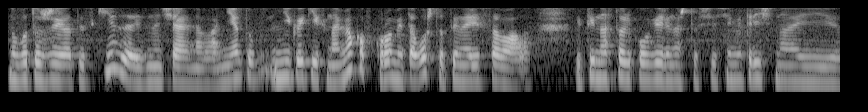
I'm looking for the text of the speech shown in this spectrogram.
Но вот уже от эскиза изначального нету никаких намеков, кроме того, что ты нарисовала. И ты настолько уверена, что все симметрично и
